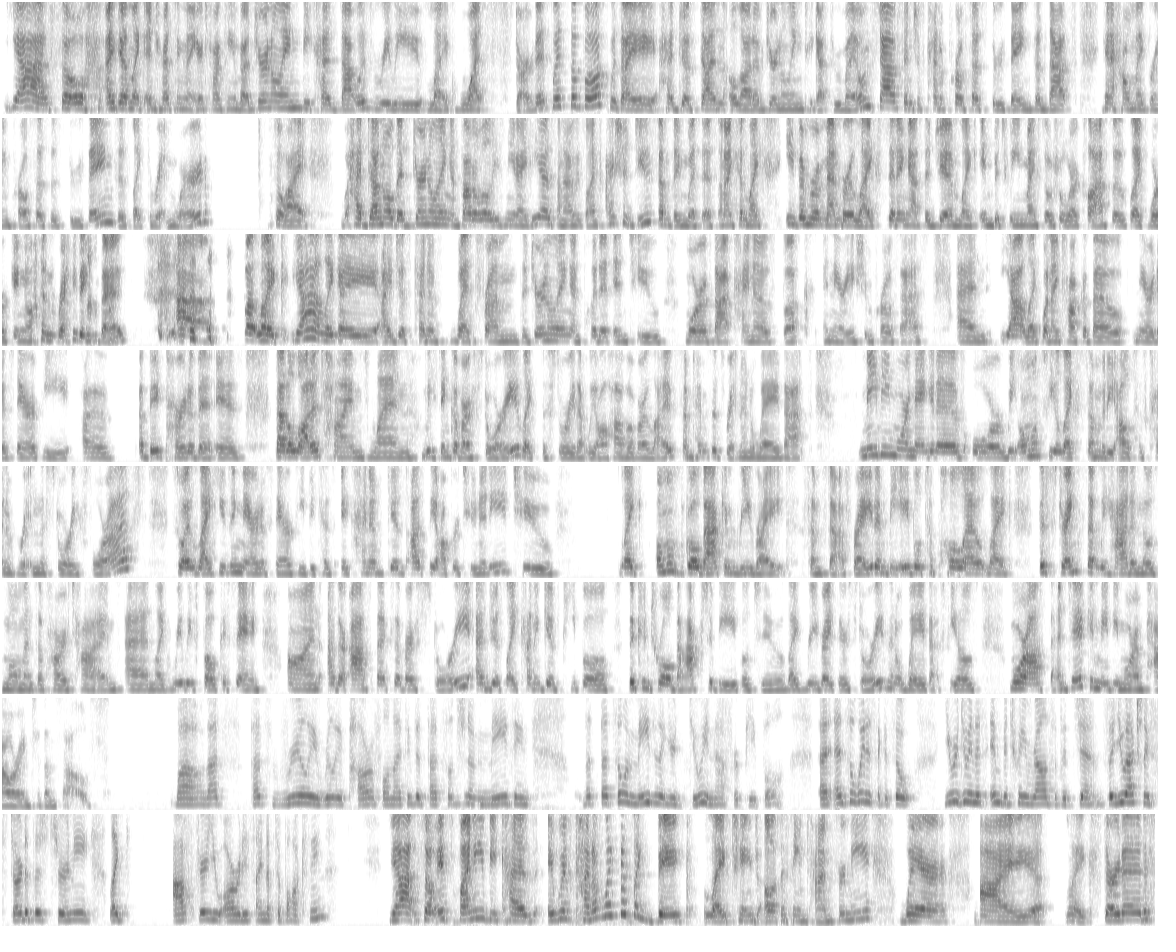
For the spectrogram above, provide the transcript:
Yeah. So again, like interesting that you're talking about journaling because that was really like what started with the book was I had just done a lot of journaling to get through my own stuff and just kind of process through things. And that's kind of how my brain processes through things is like the written word. So I had done all this journaling and thought of all these neat ideas and i was like i should do something with this. And i can like even remember like sitting at the gym like in between my social work classes like working on writing this. Uh, but like yeah like i i just kind of went from the journaling and put it into more of that kind of book and narration process. And yeah like when i talk about narrative therapy uh, a big part of it is that a lot of times when we think of our story, like the story that we all have of our lives, sometimes it's written in a way that's maybe more negative or we almost feel like somebody else has kind of written the story for us. So I like using narrative therapy because it kind of gives us the opportunity to like almost go back and rewrite some stuff, right? And be able to pull out like the strengths that we had in those moments of hard times and like really focusing on other aspects of our story and just like kind of give people the control back to be able to like rewrite their stories in a way that feels more authentic and maybe more empowering to themselves. Wow, that's that's really really powerful and I think that that's such an amazing that, that's so amazing that you're doing that for people. And so, wait a second. So, you were doing this in between rounds at the gym. So, you actually started this journey like after you already signed up to boxing? Yeah, so it's funny because it was kind of like this like big life change all at the same time for me where I like started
